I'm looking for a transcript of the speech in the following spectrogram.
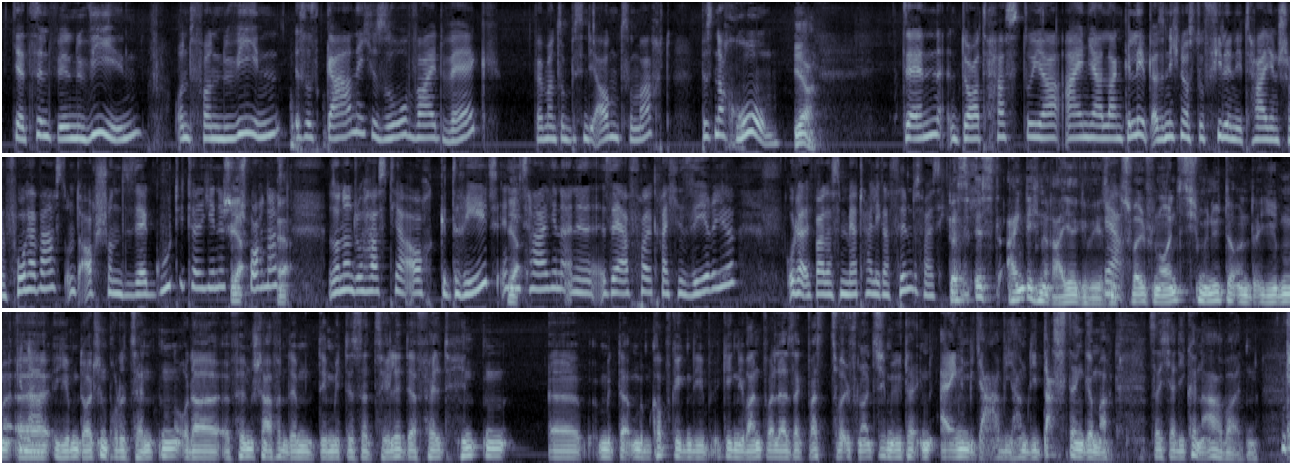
Jetzt sind wir in Wien und von Wien ist es gar nicht so weit weg wenn man so ein bisschen die Augen zumacht, bis nach Rom. Ja. Denn dort hast du ja ein Jahr lang gelebt. Also nicht nur, dass du viel in Italien schon vorher warst und auch schon sehr gut Italienisch ja, gesprochen hast, ja. sondern du hast ja auch gedreht in ja. Italien, eine sehr erfolgreiche Serie. Oder war das ein mehrteiliger Film? Das weiß ich gar das nicht. Das ist eigentlich eine Reihe gewesen. Ja. 12, 90 Minuten und jedem, äh, genau. äh, jedem deutschen Produzenten oder Filmschaffenden, dem ich das erzähle, der fällt hinten mit, der, mit, dem Kopf gegen die, gegen die Wand, weil er sagt, was, 12, 90 Minuten in einem Jahr, wie haben die das denn gemacht? Sag ich, ja, die können arbeiten.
